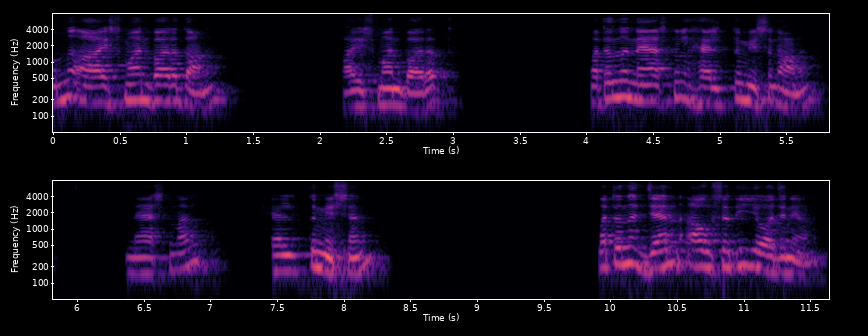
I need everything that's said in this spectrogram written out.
ഒന്ന് ആയുഷ്മാൻ ഭാരത് ആണ്. ആയുഷ്മാൻ ഭാരത്. മറ്റൊന്ന് നാഷണൽ ഹെൽത്ത് മിഷൻ ആണ്. നാഷണൽ ഹെൽത്ത് മിഷൻ മറ്റൊന്ന് ജൻ ഔഷധി യോജനയാണ്.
